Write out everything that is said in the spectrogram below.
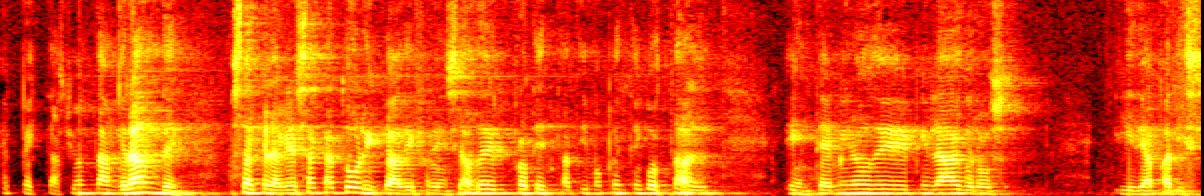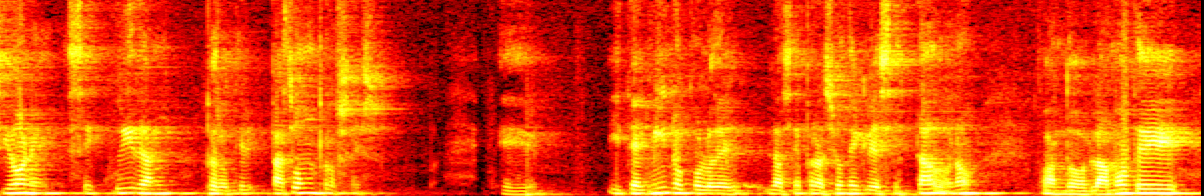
expectación tan grande. O sea que la iglesia católica, a diferencia del protestantismo pentecostal, en términos de milagros y de apariciones, se cuidan, pero pasó un proceso. Eh, y termino con lo de la separación de iglesia-estado, ¿no? Cuando hablamos de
